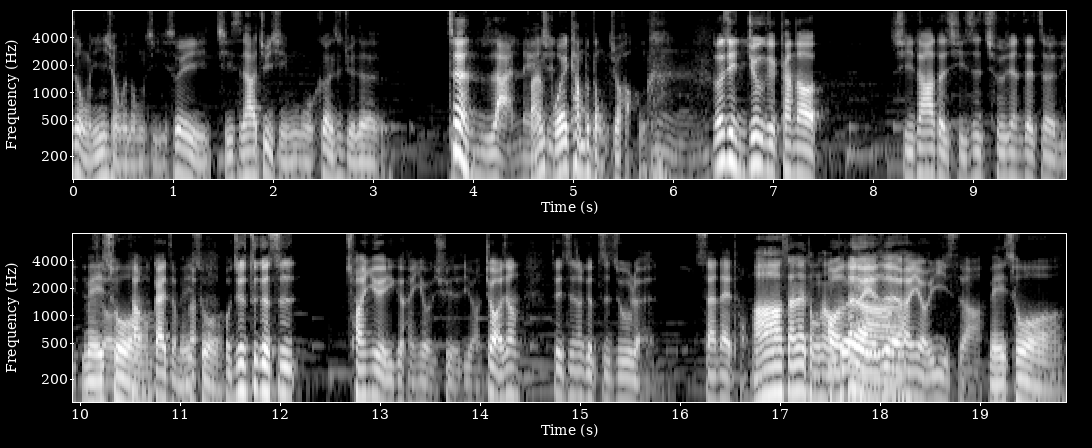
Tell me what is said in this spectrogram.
这种英雄的东西，所以其实它剧情，我个人是觉得，这很燃嘞，反正不会看不懂就好。而且你就可以看到其他的骑士出现在这里的时候，没错他们该怎么办没错我觉得这个是穿越一个很有趣的地方，就好像这次那个蜘蛛人三代同堂，啊，三代同堂，哦，那个也是很有意思啊。没错，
